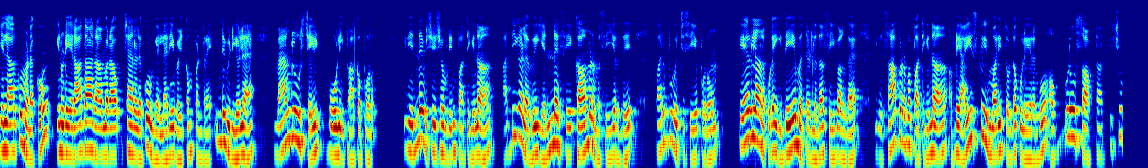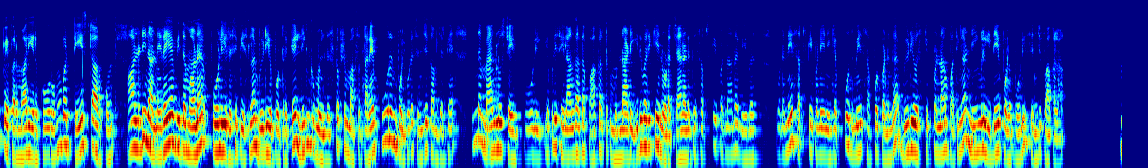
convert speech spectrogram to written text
எல்லாருக்கும் வணக்கம். என்னுடைய ராதா ராமராவ் சேனலுக்கு உங்கள் எல்லாரையும் வெல்கம் பண்ணுறேன் இந்த வீடியோவில் மேங்களூர் ஸ்டைல் போலி பார்க்க போகிறோம் இது என்ன விசேஷம் அப்படின்னு பார்த்தீங்கன்னா அதிக அளவு எண்ணெய் சேர்க்காம நம்ம செய்கிறது பருப்பு வச்சு செய்ய போகிறோம் கேரளாவில் கூட இதே மெத்தடில் தான் செய்வாங்க. இது சாப்பிட்றப்ப பார்த்தீங்கன்னா அப்படியே ஐஸ்கிரீம் மாதிரி தொண்டைக்குள்ளே இறங்கும். அவ்வளோ சாஃப்டாக டிஷ்யூ பேப்பர் மாதிரி இருக்கும். ரொம்ப டேஸ்ட்டாக இருக்கும். ஆல்ரெடி நான் நிறைய விதமான போலி ரெசிபீஸ்லாம் வீடியோ போட்டிருக்கேன். லிங்க் உங்களுக்கு டிஸ்கிரிப்ஷன் பாக்ஸில் தரேன். பூரன் போலி கூட செஞ்சு காமிச்சிருக்கேன். இந்த மேங்களூர் ஸ்டைல் போலி எப்படி செய்யலாங்கிறத பார்க்கறதுக்கு முன்னாடி இது வரைக்கும் என்னோட சேனலுக்கு சப்ஸ்கிரைப் பண்ணாத வேவர்ஸ் உடனே சப்ஸ்கிரைப் பண்ணி நீங்கள் எப்போதுமே சப்போர்ட் பண்ணுங்கள் வீடியோ ஸ்கிப் பண்ணாமல் பார்த்தீங்கன்னா நீங்களும் இதே போல் போலி செஞ்சு பார்க்கலாம்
